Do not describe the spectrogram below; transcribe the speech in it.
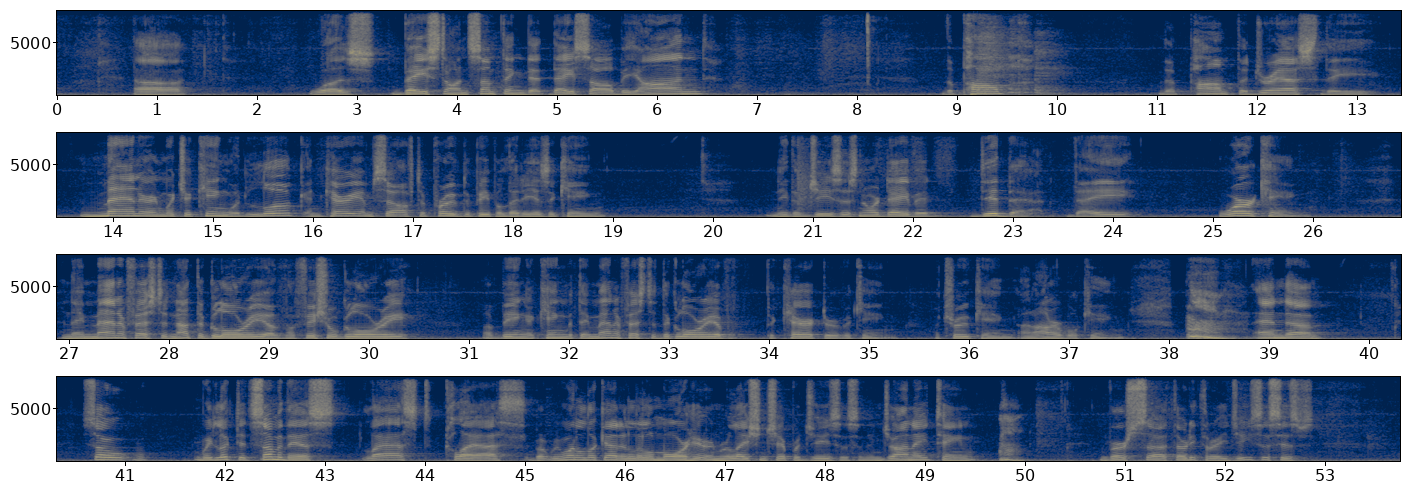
uh, was based on something that they saw beyond the pomp, the pomp, the dress, the manner in which a king would look and carry himself to prove to people that he is a king. Neither Jesus nor David did that. They were king. And they manifested not the glory of official glory of being a king, but they manifested the glory of the character of a king, a true king, an honorable king. and um, so we looked at some of this last class, but we want to look at it a little more here in relationship with Jesus. And in John 18, verse uh, 33, Jesus is,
